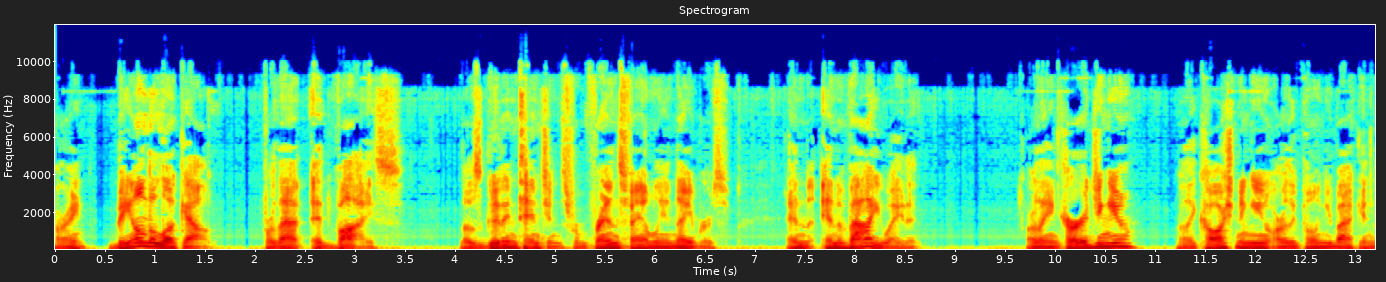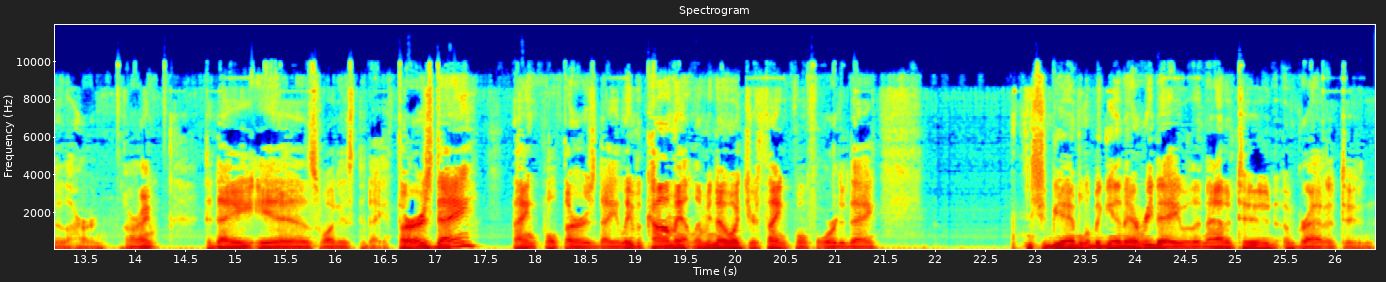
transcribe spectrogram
All right. Be on the lookout for that advice, those good intentions from friends, family, and neighbors and, and evaluate it. Are they encouraging you? Are they cautioning you? Or are they pulling you back into the herd? All right. Today is, what is today? Thursday. Thankful Thursday. Leave a comment. Let me know what you're thankful for today. You should be able to begin every day with an attitude of gratitude.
